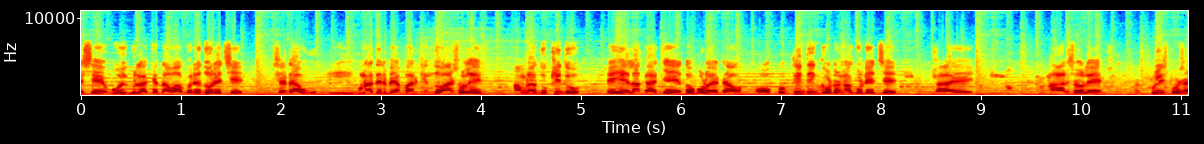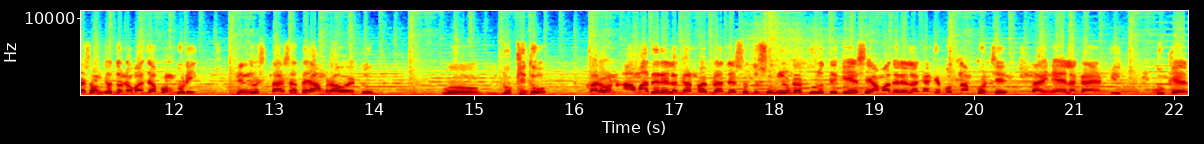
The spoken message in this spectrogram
এসে ওইগুলাকে দাওয়া করে ধরেছে, সেটা ওনাদের ব্যাপার। কিন্তু আসলে আমরা দুঃখিত এই এলাকায় যে এত বড় একটা অপ্রাকৃতিক ঘটনা ঘটেছে। তাই আসলে পুলিশ প্রশাসনকে ধন্যবাদ জ্ঞাপন করি, কিন্তু তার সাথে আমরাও একটু দুঃখিত কারণ আমাদের এলাকার নয়, প্রায় দেড়শো, দুশো কিলোমিটার দূর থেকে এসে আমাদের এলাকাকে বদনাম করছে তাই নিয়ে এলাকায় একটি দুঃখের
